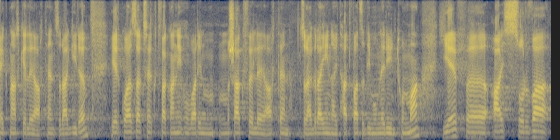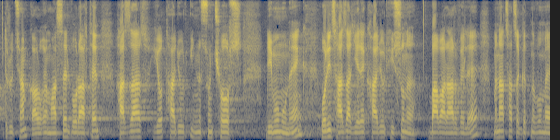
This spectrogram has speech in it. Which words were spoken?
մեկնարկել է արդեն ծրագիրը 2022 թվականի հունվարին մշակվել է արդեն ծրագրային այդ հատվածը դիմումների ընդունման եւ այսօրվա դրությամբ կարող եմ ասել, որ արդեն 1794 դիմում ունենք, որից 1350-ը բավարարվել է, մնացածը գտնվում է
